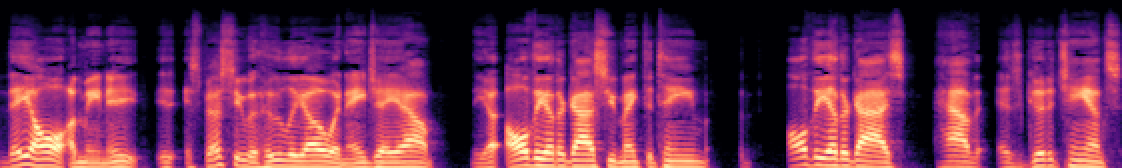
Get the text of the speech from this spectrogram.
they all. I mean, it, it- especially with Julio and AJ out, the all the other guys who make the team, all the other guys have as good a chance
